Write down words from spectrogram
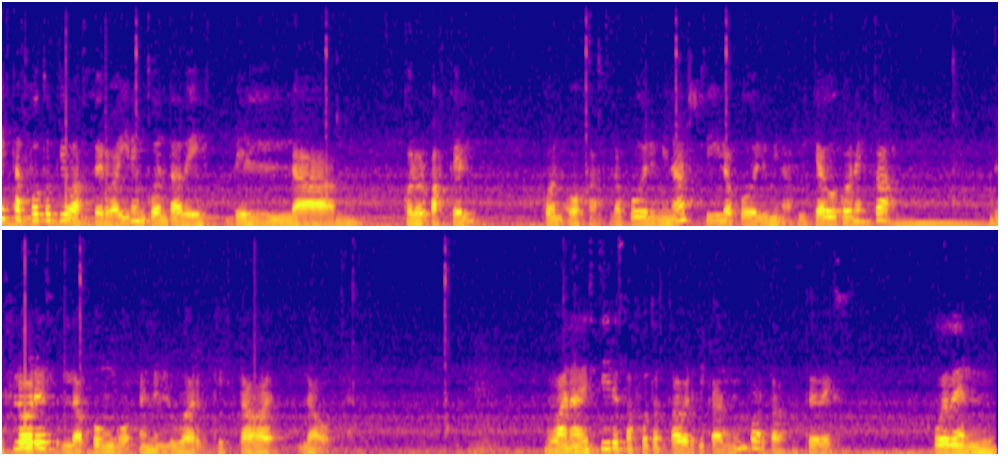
Esta foto que va a hacer va a ir en cuenta de, de la color pastel con hojas. ¿La puedo eliminar? Sí, la puedo eliminar. ¿Y qué hago con esta? De flores la pongo en el lugar que estaba la otra. Me van a decir esa foto está vertical, no importa, ustedes pueden,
